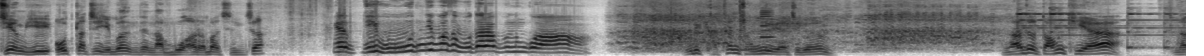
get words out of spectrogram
지금 이 옷까지 입었는데 나 뭐 알아봐 진짜? 야, 네못 입어서 못 알아보는 거야. 우리 같은 종류야 지금 나도 donkey야 나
